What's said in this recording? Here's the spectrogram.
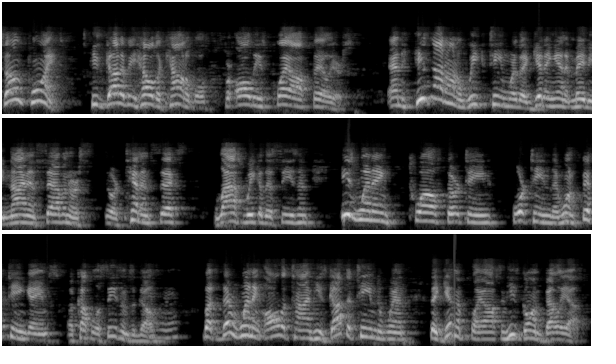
some point, he's got to be held accountable for all these playoff failures. And he's not on a weak team where they're getting in at maybe nine and seven or or ten and six last week of the season. He's winning 12, 13, 14. They won 15 games a couple of seasons ago. hmm But they're winning all the time. He's got the team to win. They get in the playoffs, and he's going belly up.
